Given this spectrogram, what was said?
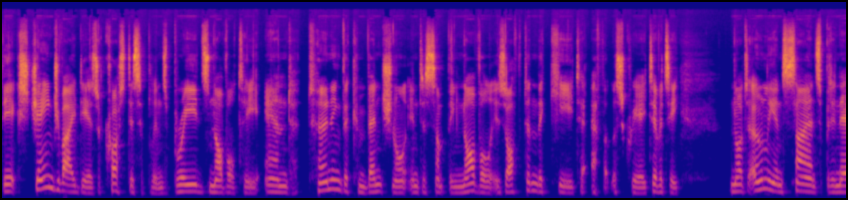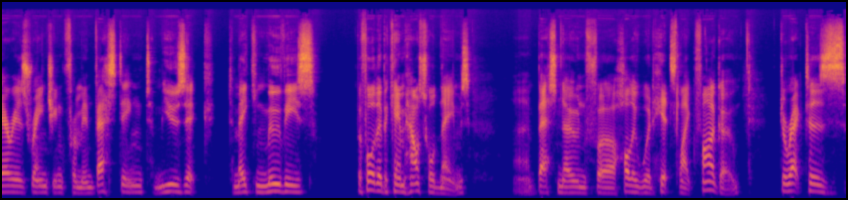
The exchange of ideas across disciplines breeds novelty, and turning the conventional into something novel is often the key to effortless creativity, not only in science, but in areas ranging from investing to music to making movies. Before they became household names, uh, best known for Hollywood hits like Fargo, directors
